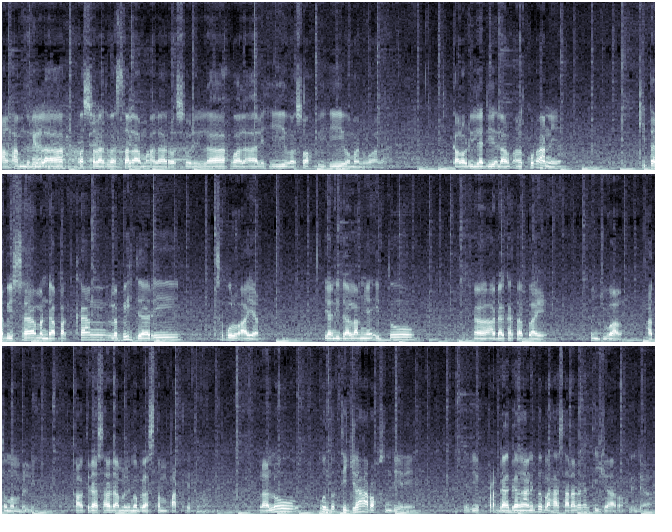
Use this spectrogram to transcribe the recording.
Alhamdulillah, wassalatu wassalamu ala rasulillah wa ala alihi wa sahbihi wa man wala. Kalau dilihat di dalam Al-Quran ya, kita bisa mendapatkan lebih dari 10 ayat yang di dalamnya itu uh, ada kata baik, penjual atau membeli. Kalau tidak salah dalam 15 tempat gitu. Lalu untuk tijaroh sendiri, jadi perdagangan itu bahasa Arabnya kan tijaroh. Tijaroh.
